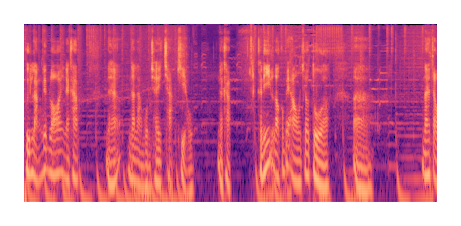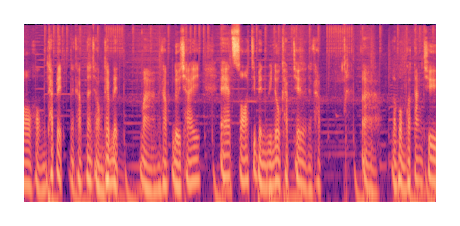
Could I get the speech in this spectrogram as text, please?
พื้นหลังเรียบร้อยนะครับนะฮะด้านหลังผมใช้ฉากเขียวนะครับ คราวนี้เราก็ไปเอาเจ้าตัวหน้าจอของแท็บเล็ตนะครับหน้าจอของแท็บเล็ตมานะครับ โดยใช้ add source ที่เป็น Windows Capture นะครับ แล้วผมก็ตั้งชื่อ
